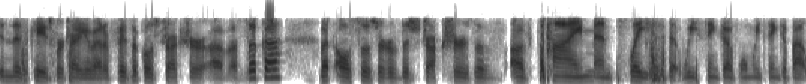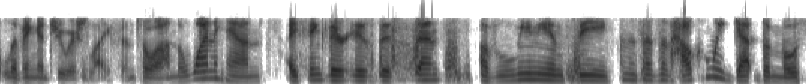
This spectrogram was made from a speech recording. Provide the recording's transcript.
in this case, we're talking about a physical structure of a sukkah, but also sort of the structures of, of time and place that we think of when we think about living a Jewish life. And so, on the one hand, I think there is this sense of leniency in the sense of how can we get the most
